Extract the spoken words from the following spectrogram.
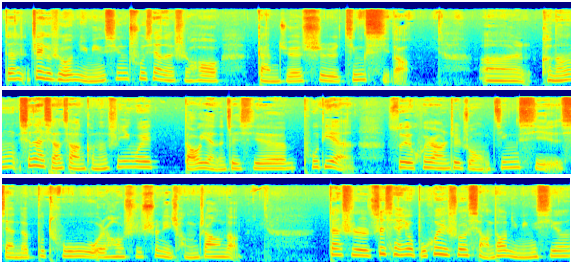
但是这个时候女明星出现的时候，感觉是惊喜的。嗯，可能现在想想，可能是因为导演的这些铺垫，所以会让这种惊喜显得不突兀，然后是顺理成章的。但是之前又不会说想到女明星，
